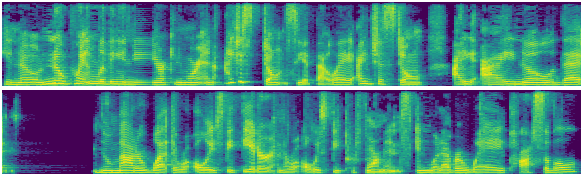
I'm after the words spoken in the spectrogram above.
you know no point in living in new york anymore. And i just don't see it that way. I just don't. I i know that no matter what there will always be theater and there will always be performance in whatever way possible.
